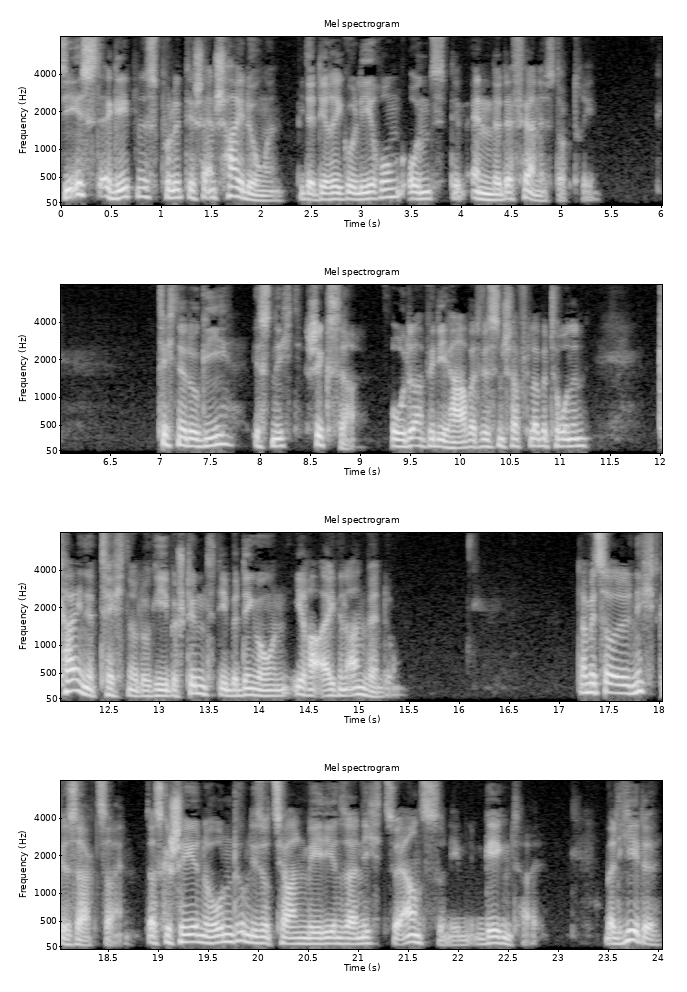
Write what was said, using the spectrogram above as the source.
Sie ist Ergebnis politischer Entscheidungen wie der Deregulierung und dem Ende der Fairness-Doktrin. Technologie ist nicht Schicksal. Oder, wie die Harvard-Wissenschaftler betonen, keine Technologie bestimmt die Bedingungen ihrer eigenen Anwendung. Damit soll nicht gesagt sein, das Geschehen rund um die sozialen Medien sei nicht zu ernst zu nehmen, im Gegenteil. Weil jede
